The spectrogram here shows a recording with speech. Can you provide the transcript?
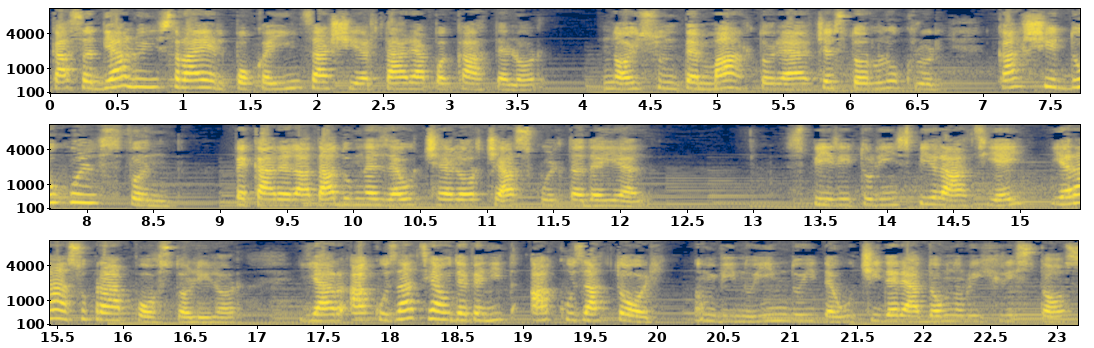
ca să dea lui Israel pocăința și iertarea păcatelor. Noi suntem martori ai acestor lucruri, ca și Duhul Sfânt, pe care l-a dat Dumnezeu celor ce ascultă de el. Spiritul inspirației era asupra apostolilor, iar acuzații au devenit acuzatori, învinuindu-i de uciderea Domnului Hristos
